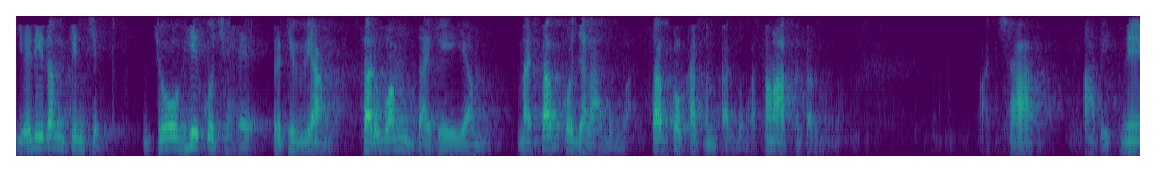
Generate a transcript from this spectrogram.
यदिदम किंचित जो भी कुछ है पृथ्व्याम सर्वम दहेयम मैं सबको जला दूँगा, सबको खत्म कर दूँगा, समाप्त कर दूँगा। अच्छा आप इतने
